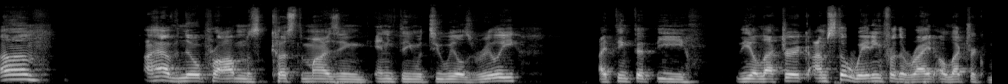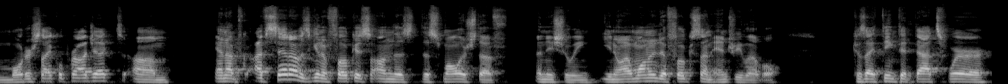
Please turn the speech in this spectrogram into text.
Um, I have no problems customizing anything with two wheels. Really, I think that the the electric. I'm still waiting for the right electric motorcycle project. Um, and I've I've said I was going to focus on the the smaller stuff initially. You know, I wanted to focus on entry level because I think that that's where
